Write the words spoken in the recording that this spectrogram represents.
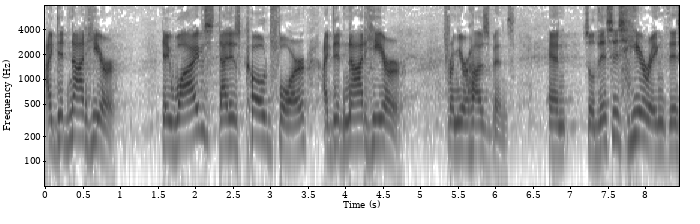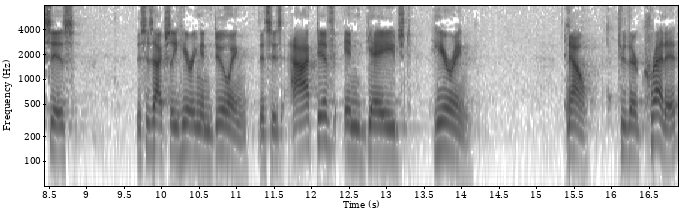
I did not hear. Okay, wives, that is code for I did not hear from your husbands. And so this is hearing, this is this is actually hearing and doing. This is active, engaged hearing. Now, to their credit,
